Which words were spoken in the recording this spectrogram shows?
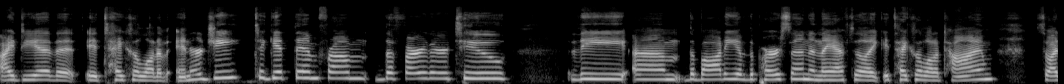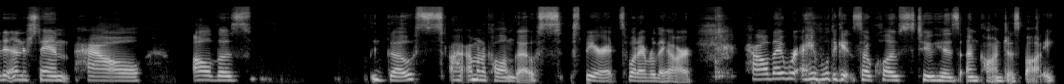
idea that it takes a lot of energy to get them from the further to the um the body of the person and they have to like it takes a lot of time. So i didn't understand how all those ghosts I, am going to call them ghosts spirits whatever they are how they were able to get so close to his unconscious body.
